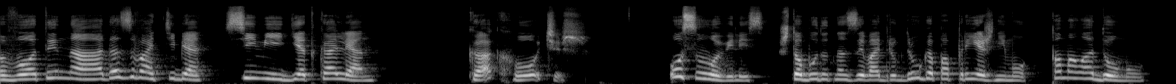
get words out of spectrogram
«Вот и надо звать тебя Семи дед Колян!» «Как хочешь!» Условились, что будут называть друг друга по-прежнему, по-молодому.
